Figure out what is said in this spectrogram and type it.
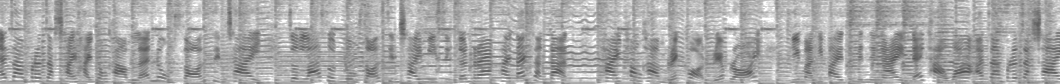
อาจารย์ประจักษ์ชัยหายทองคำและหนุ่มซ้อนสินชัย จนล่าสุดหนุ่มซ้อนสินชัยมีซิงเกิลแรกภายใต้สังกัดหายทองคำเรคคอร์ดเรียบร้อย ที่มาที่ไปจะเป็นยังไง ได้ข่าวว่าอาจารย์ประจักษ์ชัย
